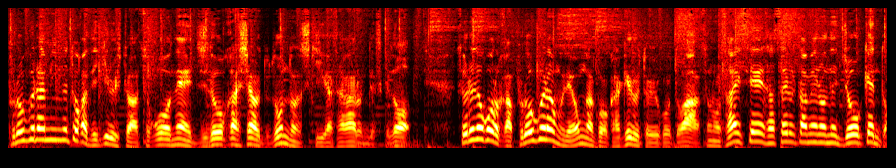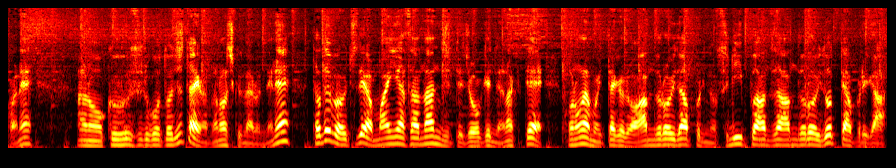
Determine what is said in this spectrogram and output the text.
プログラミングとかできる人はそこをね、自動化しちゃうとどんどん敷居が下がるんですけど、それどころかプログラムで音楽をかけるということは、その再生させるためのね、条件とかね、あの、工夫すること自体が楽しくなるんでね。例えばうちでは毎朝何時って条件じゃなくて、この前も言ったけど、Android アプリの Sleep as Android ってアプリが、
